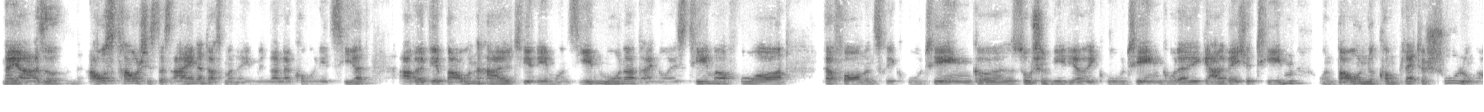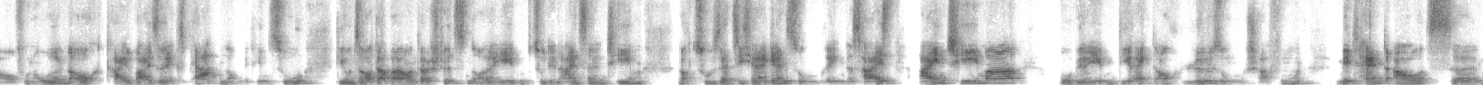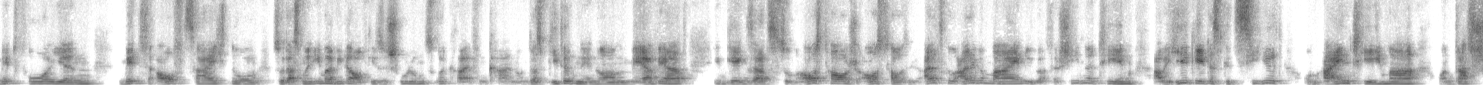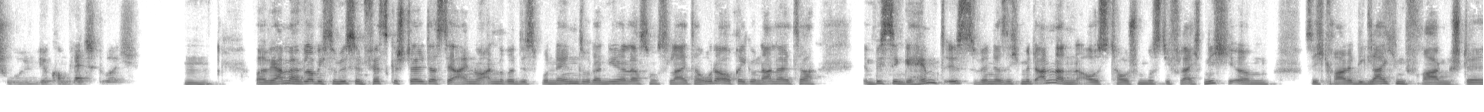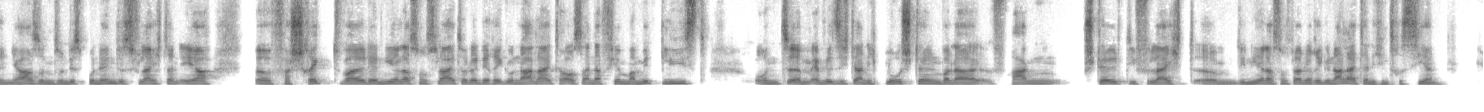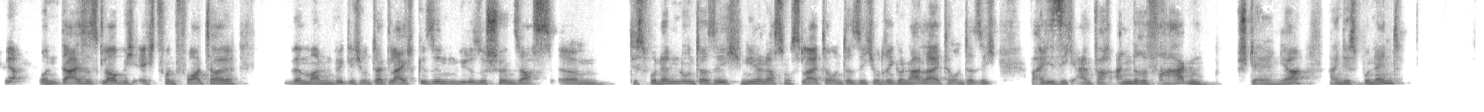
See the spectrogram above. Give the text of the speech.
Naja, also Austausch ist das eine, dass man eben miteinander kommuniziert, aber wir bauen halt, wir nehmen uns jeden Monat ein neues Thema vor, Performance Recruiting, äh, Social Media Recruiting oder egal welche Themen und bauen eine komplette Schulung auf und holen auch teilweise Experten noch mit hinzu, die uns auch dabei unterstützen oder eben zu den einzelnen Themen noch zusätzliche Ergänzungen bringen. Das heißt, ein Thema wo wir eben direkt auch Lösungen schaffen mit Handouts, äh, mit Folien, mit Aufzeichnungen, so dass man immer wieder auf diese Schulung zurückgreifen kann. Und das bietet einen enormen Mehrwert im Gegensatz zum Austausch. Austausch allgemein über verschiedene Themen. Aber hier geht es gezielt um ein Thema und das schulen wir komplett durch. Mhm. Weil wir haben ja, glaube ich, so ein bisschen festgestellt, dass der ein oder andere Disponent oder Niederlassungsleiter oder auch Regionalleiter ein bisschen gehemmt ist, wenn er sich mit anderen austauschen muss, die vielleicht nicht ähm, sich gerade die gleichen Fragen stellen. Ja, so, ein, so ein Disponent ist vielleicht dann eher äh, verschreckt, weil der Niederlassungsleiter oder der Regionalleiter aus seiner Firma mitliest und ähm, er will sich da nicht bloßstellen, weil er Fragen stellt, die vielleicht ähm, die Niederlassungsleiter oder Regionalleiter nicht interessieren. Ja. Und da ist es, glaube ich, echt von Vorteil, wenn man wirklich unter Gleichgesinnten, wie du so schön sagst, ähm, Disponenten unter sich, Niederlassungsleiter unter sich und Regionalleiter unter sich, weil die sich einfach andere Fragen stellen. Ja, ein Disponent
